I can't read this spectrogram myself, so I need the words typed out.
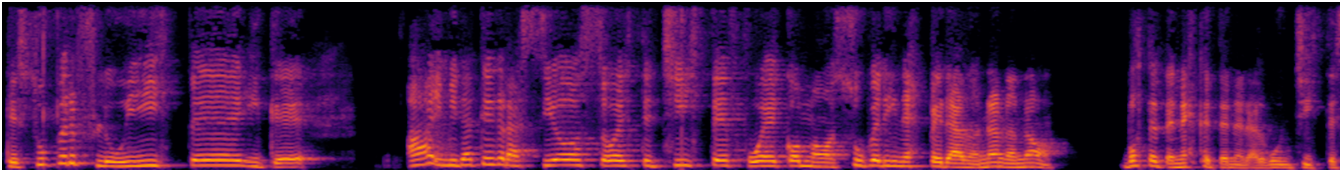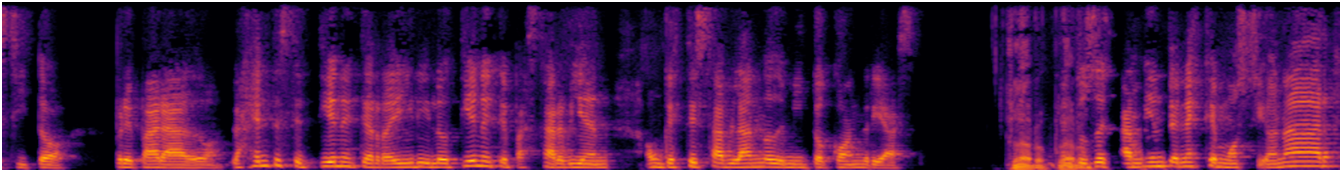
que súper fluiste y que, ay, mira qué gracioso, este chiste fue como súper inesperado. No, no, no. Vos te tenés que tener algún chistecito preparado. La gente se tiene que reír y lo tiene que pasar bien, aunque estés hablando de mitocondrias. Claro, claro. Entonces también tenés que emocionar,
